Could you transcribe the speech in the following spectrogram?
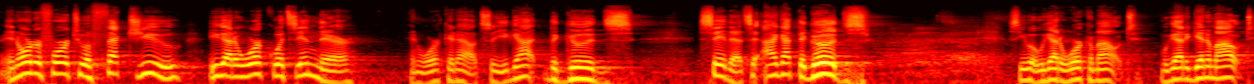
In order for it to affect you, you got to work what's in there and work it out. So you got the goods. Say that. Say, I got the goods. See, but we got to work them out. We got to get them out.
